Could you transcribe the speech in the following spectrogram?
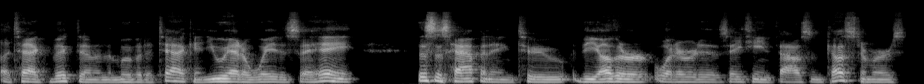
attack victim and the MOVEit attack and you had a way to say, hey, this is happening to the other, whatever it is, 18,000 customers,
